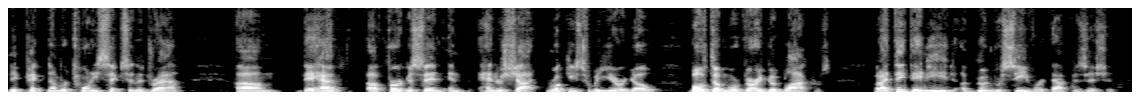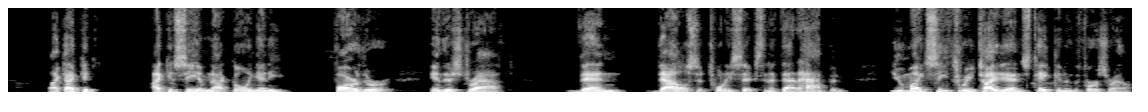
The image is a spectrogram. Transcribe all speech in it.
They picked number 26 in the draft. Um, they have uh, Ferguson and Hendershot, rookies from a year ago. Both of them were very good blockers but I think they need a good receiver at that position. Like I could, I could see him not going any farther in this draft than Dallas at 26. And if that happened, you might see three tight ends taken in the first round,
